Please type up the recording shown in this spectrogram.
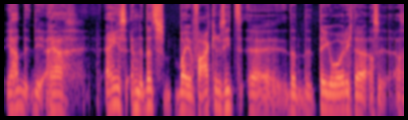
Ja, die, die- ja, ergens... En dat is wat je vaker ziet eh, dat, dat tegenwoordig. Dat als, als,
